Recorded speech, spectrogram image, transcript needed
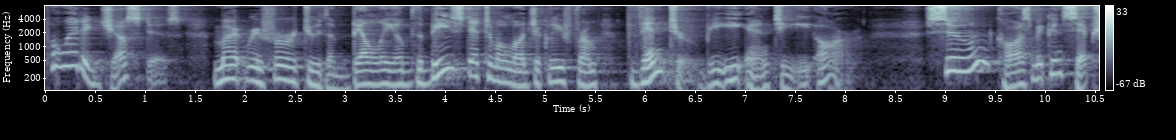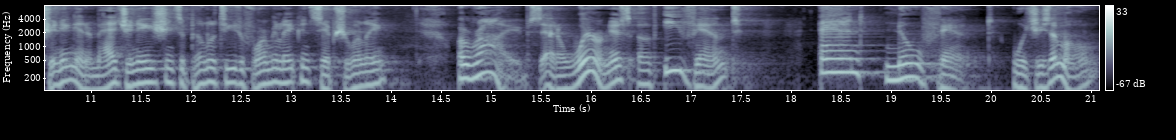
Poetic justice might refer to the belly of the beast etymologically from venter, V E N T E R. Soon, cosmic conceptioning and imagination's ability to formulate conceptually arrives at awareness of event and novent, which is among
